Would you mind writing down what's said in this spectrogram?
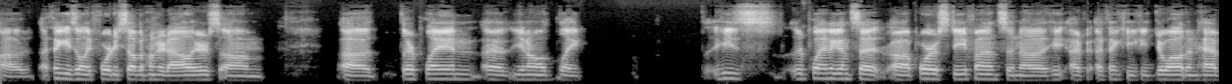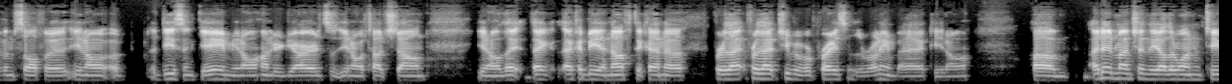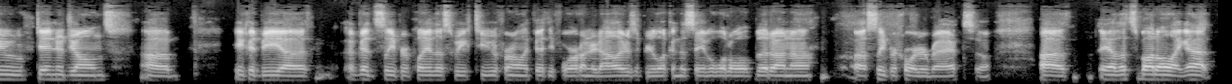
uh, I think he's only forty seven hundred dollars. Um, uh, they're playing, uh, you know, like he's they're playing against that uh, porous defense, and uh, he I, I think he could go out and have himself a you know a, a decent game, you know, 100 yards, you know, a touchdown, you know, that that that could be enough to kind of for that for that cheap of a price as a running back, you know. Um, I did mention the other one too, Daniel Jones. Um, he could be a, a good sleeper play this week too for only fifty four hundred dollars if you're looking to save a little bit on a, a sleeper quarterback. So, uh, yeah, that's about all I got.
